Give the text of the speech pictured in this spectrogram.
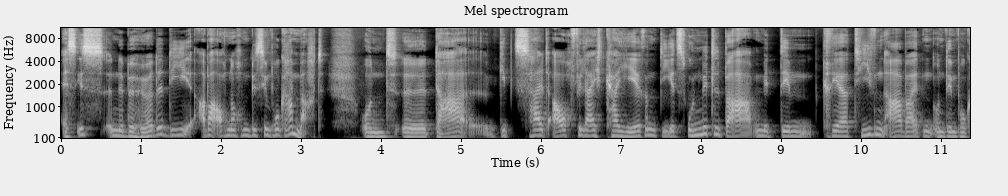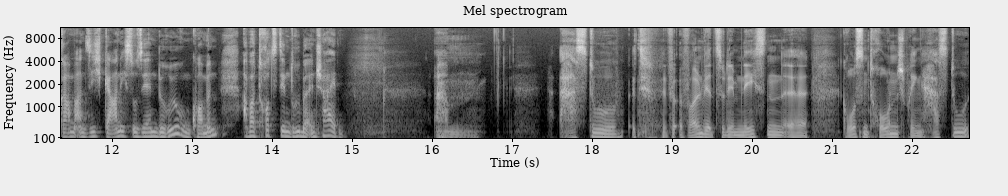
Es ist eine Behörde, die aber auch noch ein bisschen Programm macht. Und äh, da gibt's halt auch vielleicht Karrieren, die jetzt unmittelbar mit dem kreativen Arbeiten und dem Programm an sich gar nicht so sehr in Berührung kommen, aber trotzdem drüber entscheiden. Ähm, hast du, wollen wir zu dem nächsten äh, großen Thron springen, hast du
